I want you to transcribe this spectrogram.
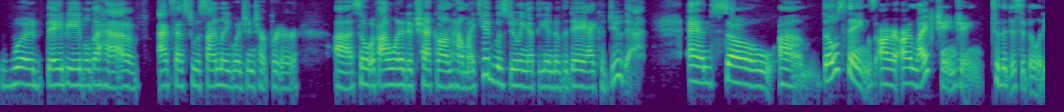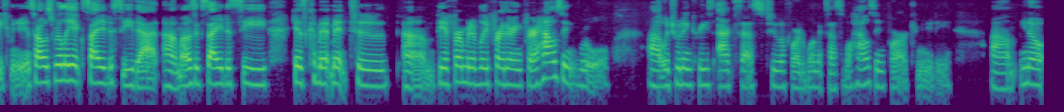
would they be able to have access to a sign language interpreter? Uh, so if I wanted to check on how my kid was doing at the end of the day, I could do that. And so um, those things are, are life changing to the disability community. And so I was really excited to see that. Um, I was excited to see his commitment to um, the affirmatively furthering fair housing rule, uh, which would increase access to affordable and accessible housing for our community. Um, you know,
